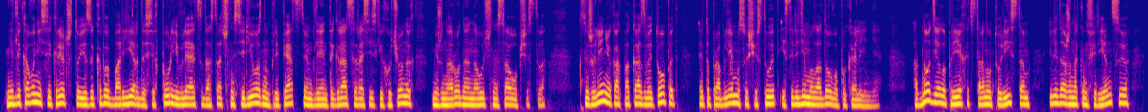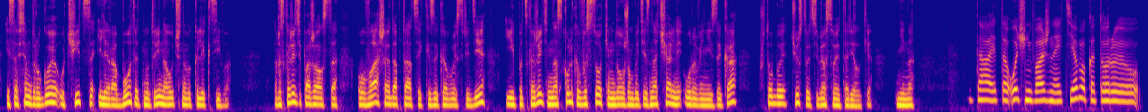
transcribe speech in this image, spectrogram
Ни для кого не секрет, что языковой барьер до сих пор является достаточно серьезным препятствием для интеграции российских ученых в международное научное сообщество. К сожалению, как показывает опыт, эта проблема существует и среди молодого поколения. Одно дело приехать в страну туристом или даже на конференцию, и совсем другое — учиться или работать внутри научного коллектива. Расскажите, пожалуйста, о вашей адаптации к языковой среде и подскажите, насколько высоким должен быть изначальный уровень языка, чтобы чувствовать себя в своей тарелке. Нина. Да, это очень важная тема, которую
